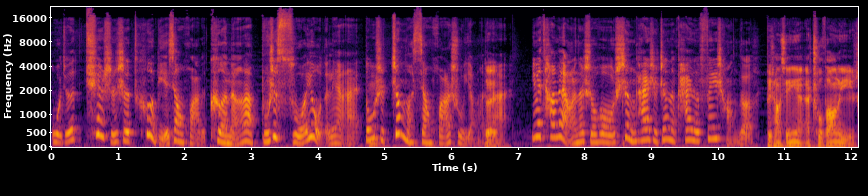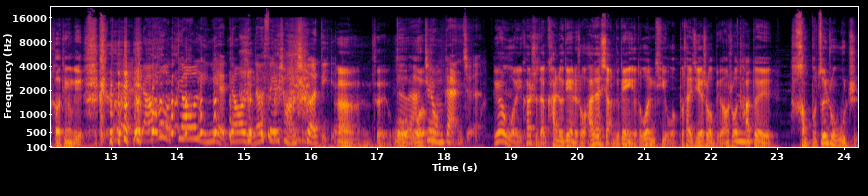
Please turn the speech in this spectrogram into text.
我觉得确实是特别像花的。可能啊，不是所有的恋爱都是这么像花束一样的恋爱，因为他们两个人的时候盛开是真的开的非常的，非常鲜艳，哎，厨房里、客厅里，然后凋零也凋零的非常彻底，嗯，对我对吧？我这种感觉，因为我一开始在看这个电影的时候，我还在想这个电影有的问题我不太接受，比方说他嗯。对他很不尊重物质，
